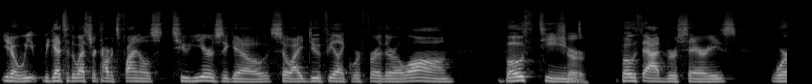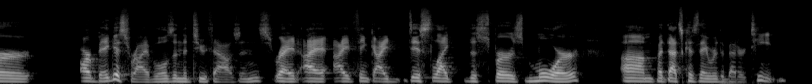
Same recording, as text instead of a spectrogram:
you know, we we get to the Western Conference Finals two years ago, so I do feel like we're further along. Both teams, Sure. both adversaries were our biggest rivals in the 2000s, right? I I think I disliked the Spurs more, um, but that's because they were the better team.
